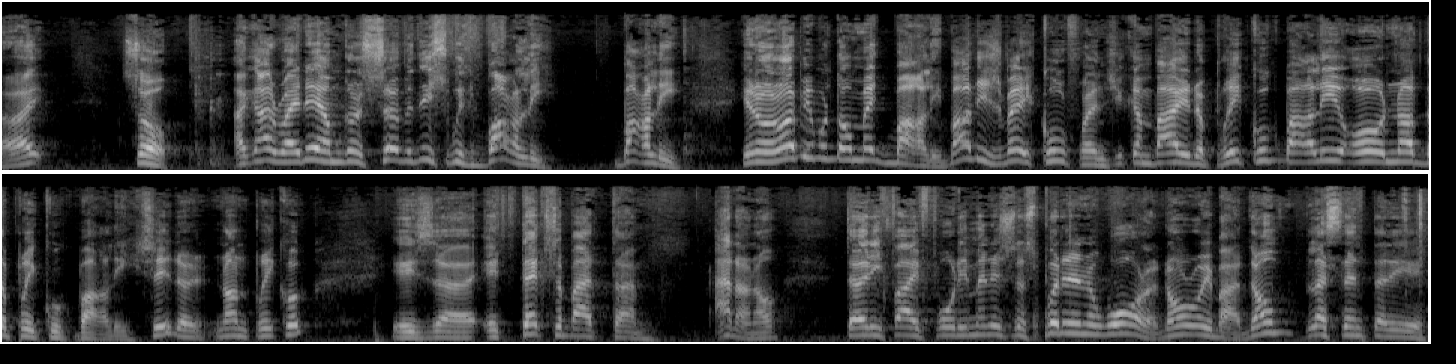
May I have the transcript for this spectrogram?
right? So I got right there. I'm going to serve this with barley. Barley. You know, a lot of people don't make barley. Barley is very cool, friends. You can buy the pre-cooked barley or not the pre-cooked barley. See, the non-pre-cooked is uh, it takes about um, I don't know 35, 40 minutes. Just put it in the water. Don't worry about it. Don't listen to the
